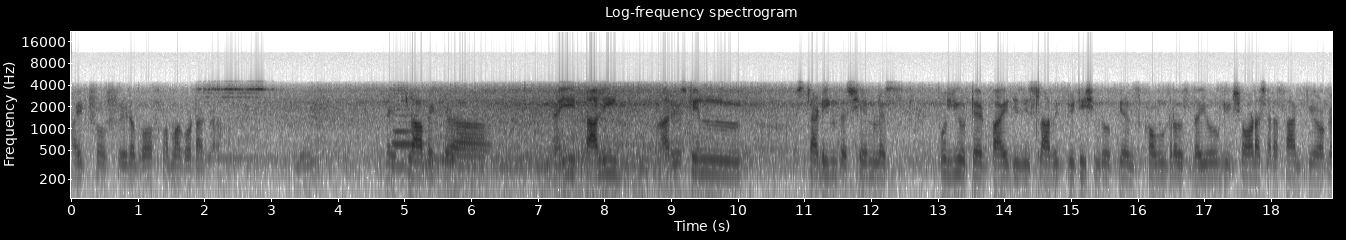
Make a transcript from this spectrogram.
Fight for freedom of Amagotaga. Hmm? The Islamic uh, Na'i Talim. Are you still studying the shameless, polluted by these Islamic British European scoundrels, the yogic Shodasha Rasakti Yoga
